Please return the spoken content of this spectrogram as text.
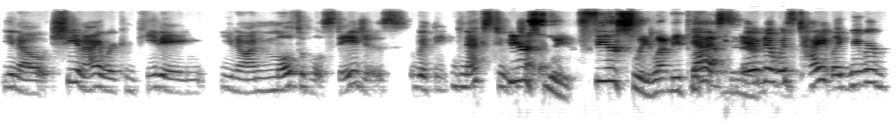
you know she and i were competing you know on multiple stages with the next to fiercely fiercely let me put yes and it was tight. Like we were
